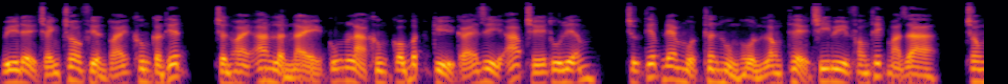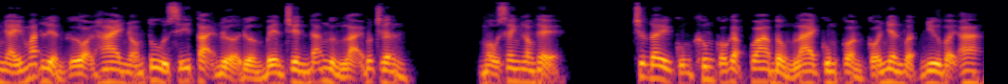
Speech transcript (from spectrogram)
Vì để tránh cho phiền thoái không cần thiết, trần hoài an lần này cũng là không có bất kỳ cái gì áp chế thu liễm, trực tiếp đem một thân hùng hồn long thể chi uy phóng thích mà ra, trong nháy mắt liền cứ gọi hai nhóm tu sĩ tại nửa đường bên trên đã ngừng lại bước chân. Màu xanh long thể. Trước đây cũng không có gặp qua bồng lai cung còn có nhân vật như vậy a.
